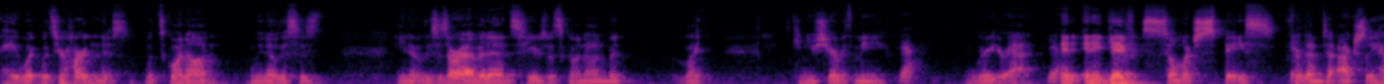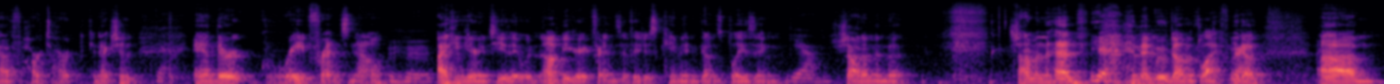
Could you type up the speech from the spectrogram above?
hey, what what's your heart in this? What's going on? We know this is, you know, this is our evidence. Here's what's going on, but like, can you share with me Yeah. where you're at? Yeah. And and it gave so much space for Yeah. them to actually have heart to heart connection. Yeah. And they're great friends now. Mm-hmm. I can guarantee you they would not be great friends if they just came in guns blazing, Yeah. shot him in the shot him in the head Yeah. and then moved on with life, you Right. know? Um,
